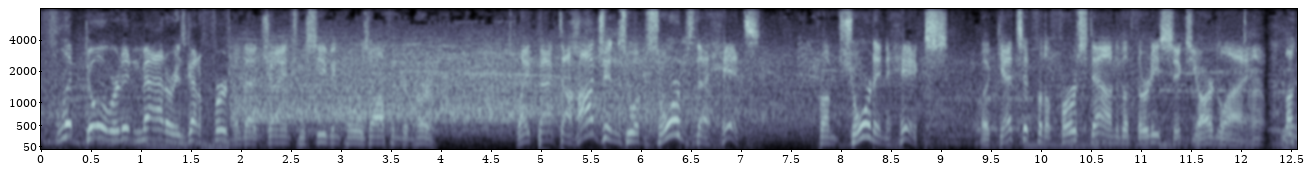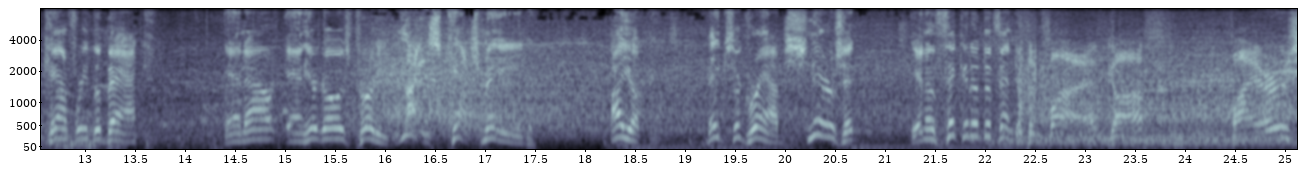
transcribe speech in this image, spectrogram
flipped over, didn't matter. He's got a first. Of that Giants receiving core has often been hurt. Right back to Hodgins, who absorbs the hit from Jordan Hicks, but gets it for the first down to the 36-yard line. McCaffrey the back, and out, and here goes Purdy. Nice catch made. Aiyuk makes a grab, snares it in a thicket of defenders. Fifth and five, Goff fires,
